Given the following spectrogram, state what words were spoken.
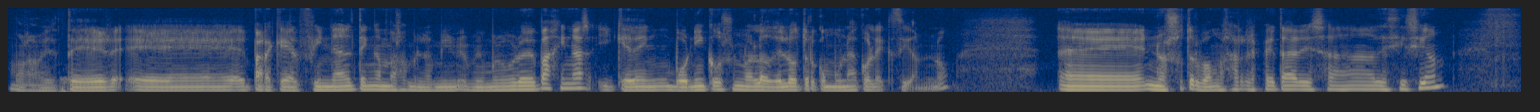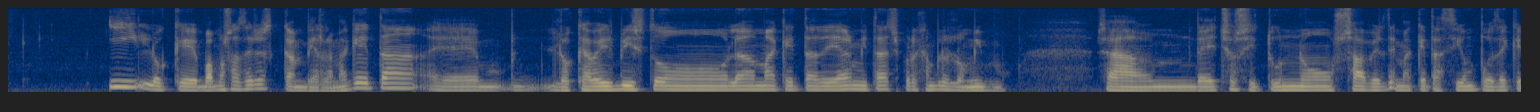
Vamos a meter eh, para que al final tengan más o menos el mismo número de páginas y queden bonicos uno al lado del otro como una colección, ¿no? Eh, nosotros vamos a respetar esa decisión y lo que vamos a hacer es cambiar la maqueta. eh, lo que habéis visto la maqueta de Armitage, por ejemplo, es lo mismo. O sea, de hecho, si tú no sabes de maquetación, puede que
